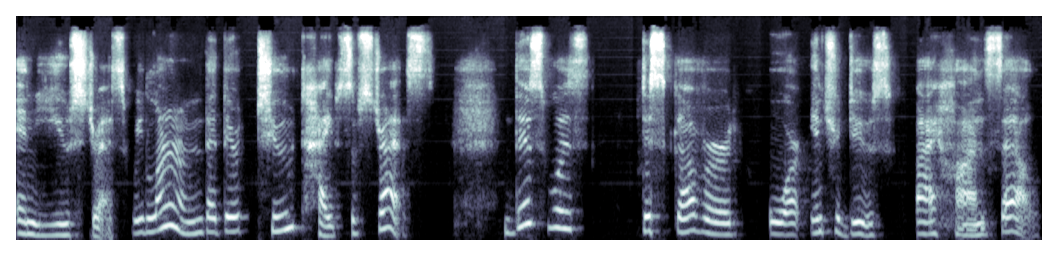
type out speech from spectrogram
and eustress. We learned that there are two types of stress. This was discovered or introduced by Hans Selye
